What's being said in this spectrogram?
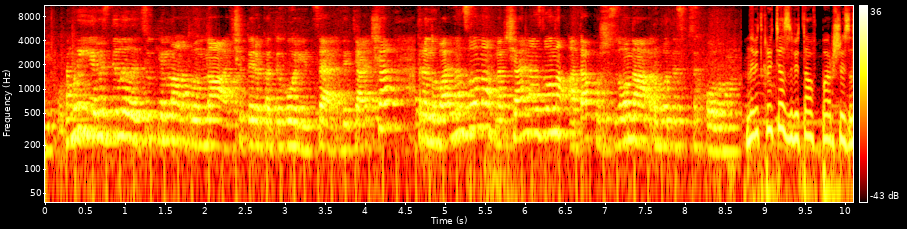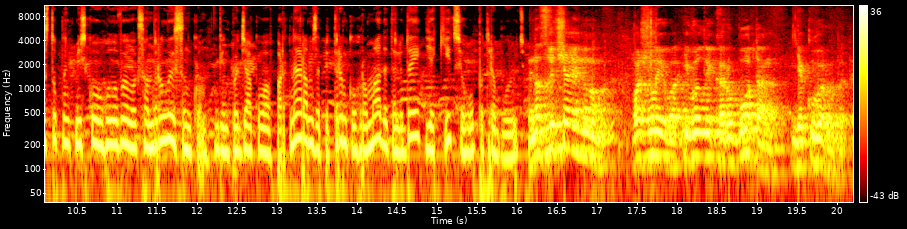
віку. Ми її розділили цю кімнату на чотири категорії: це дитяча, тренувальна зона, навчальна зона, а також зона роботи з психологом. На відкриття завітав перший заступник міського голови Олександр Лисенко. Він подякував партнерам за підтримку громади та людей, які цього потребують. Надзвичайно важлива і велика робота, яку ви робите.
